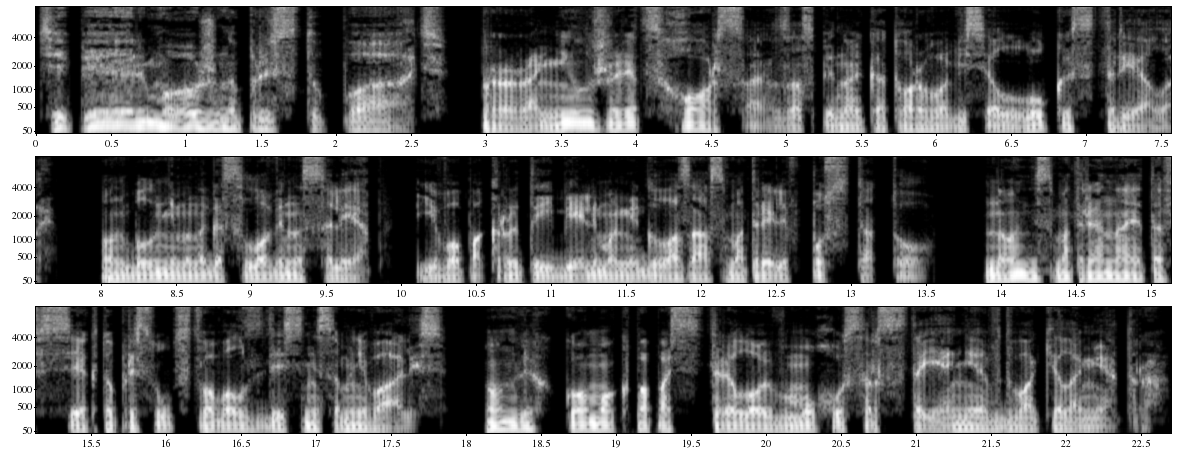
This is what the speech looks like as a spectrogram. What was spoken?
«Теперь можно приступать», — проронил жрец Хорса, за спиной которого висел лук и стрелы. Он был немногословен и слеп, его покрытые бельмами глаза смотрели в пустоту. Но, несмотря на это, все, кто присутствовал здесь, не сомневались. Он легко мог попасть стрелой в муху с расстояния в два километра.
